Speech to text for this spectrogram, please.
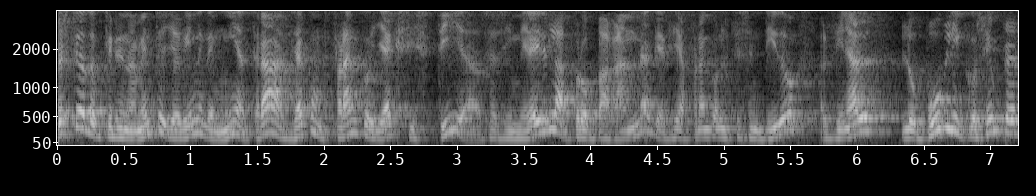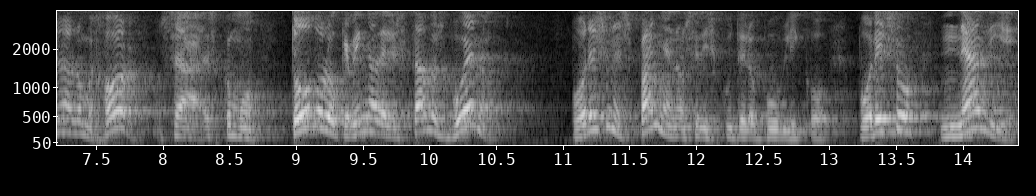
Este adoctrinamiento ya viene de muy atrás, ya con Franco ya existía. O sea, si miráis la propaganda que decía Franco en este sentido, al final lo público siempre era lo mejor. O sea, es como todo lo que venga del Estado es bueno. Por eso en España no se discute lo público. Por eso nadie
